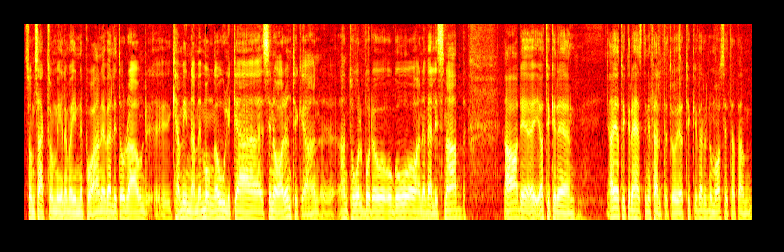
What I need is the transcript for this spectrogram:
som sagt, som Elin var inne på, han är väldigt allround, eh, kan vinna med många olika scenarion tycker jag. Han, han tål både att, att gå och han är väldigt snabb. Ja, det, jag tycker det Ja, jag tycker det är hästen i fältet och jag tycker väl normalt sett att han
